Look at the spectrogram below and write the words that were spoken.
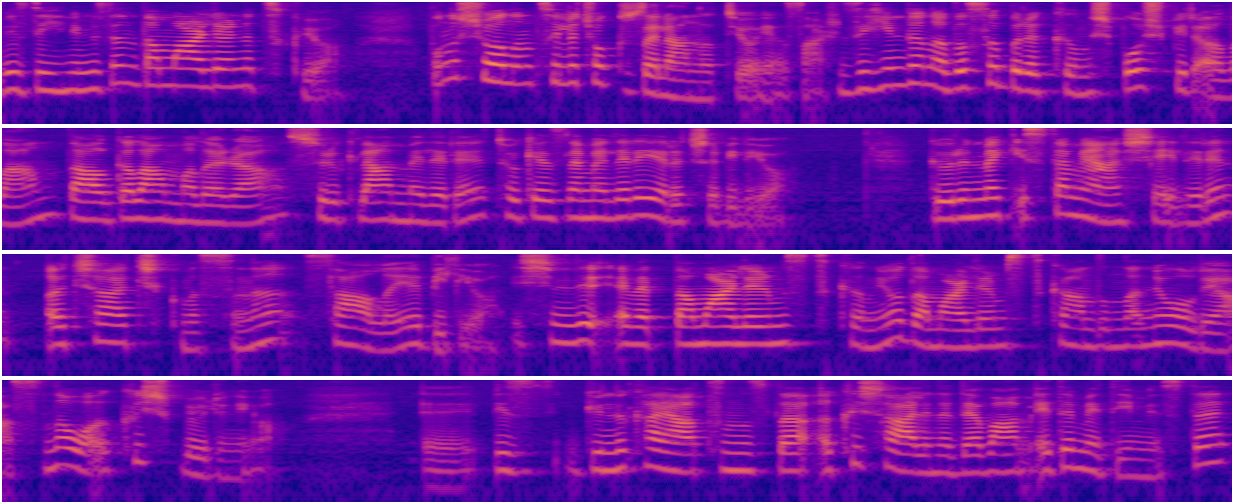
ve zihnimizin damarlarını tıkıyor. Bunu şu alıntıyla çok güzel anlatıyor yazar. Zihinden adasa bırakılmış boş bir alan dalgalanmalara, sürüklenmelere, tökezlemelere yer açabiliyor görünmek istemeyen şeylerin açığa çıkmasını sağlayabiliyor. Şimdi evet damarlarımız tıkanıyor. Damarlarımız tıkandığında ne oluyor aslında? O akış bölünüyor. Ee, Biz günlük hayatımızda akış haline devam edemediğimizde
